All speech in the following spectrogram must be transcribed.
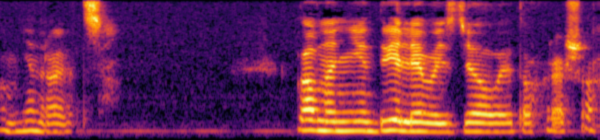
Мне нравится. Главное, не две левые сделала, это хорошо.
